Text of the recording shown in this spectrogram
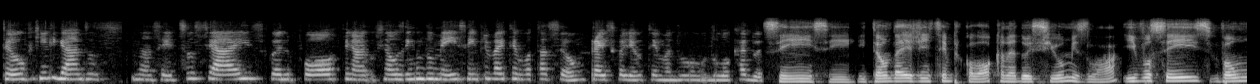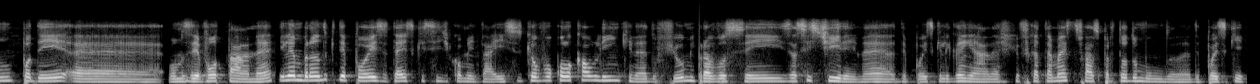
Então fiquem ligados nas redes sociais. Quando for final, finalzinho do mês, sempre vai ter votação para escolher o tema do, do locador. Sim, sim. Então daí a gente sempre coloca, né, dois filmes lá e vocês vão poder, é, vamos dizer, votar, né? E lembrando que depois, até esqueci de comentar isso, que eu vou colocar o link, né, do filme para vocês assistirem, né? Depois que ele ganhar, né? Acho que fica até mais fácil para todo mundo, né? Depois que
